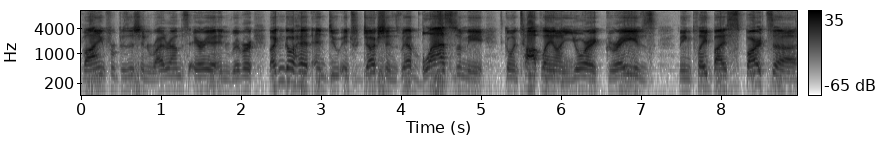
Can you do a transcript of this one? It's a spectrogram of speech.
vying for position right around this area in River. If I can go ahead and do introductions, we have Blastphemy. It's going top lane on Yorick. Graves being played by Sparta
